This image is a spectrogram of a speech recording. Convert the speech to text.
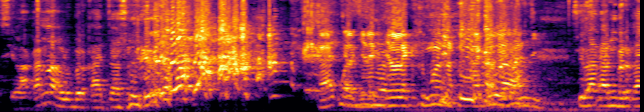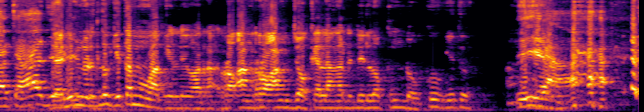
Silakan lah lu berkaca sendiri. Masih jelek-jelek semua satu dua anjing. Silakan berkaca aja. Jadi gitu. menurut lu kita mewakili orang roang-roang jokel yang ada di Lokum Doku gitu. Iya.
